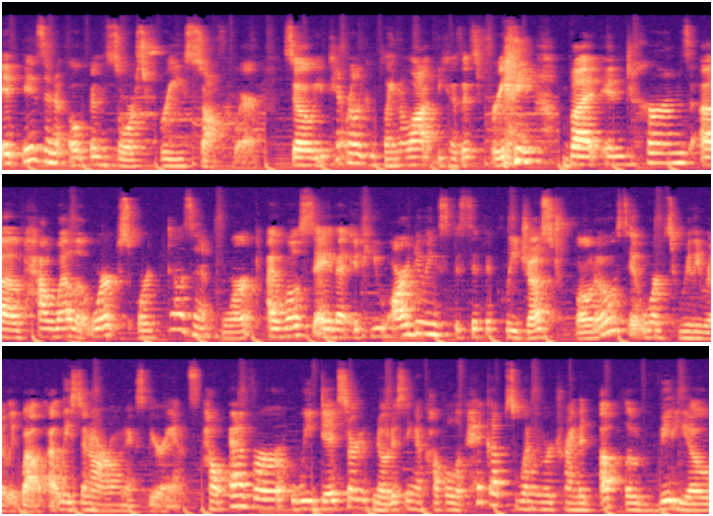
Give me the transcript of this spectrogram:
it is an open source free software. So you can't really complain a lot because it's free, but in terms of how well it works or doesn't work, I will say that if you are doing specifically just photos, it works really, really well, at least in our own experience. However, we did start noticing a couple of hiccups when we were trying to upload video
